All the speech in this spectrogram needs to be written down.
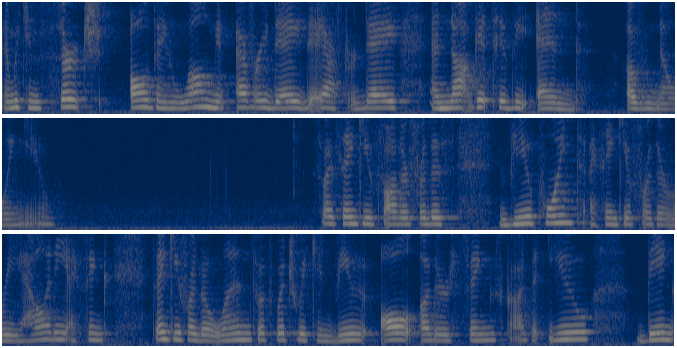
And we can search all day long and every day, day after day, and not get to the end of knowing you. So I thank you, Father, for this viewpoint. I thank you for the reality. I think thank you for the lens with which we can view all other things, God, that you being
